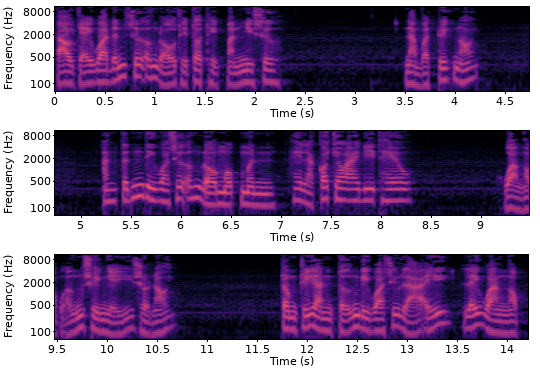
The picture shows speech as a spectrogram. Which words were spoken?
Tàu chạy qua đến xứ ấn độ thì tôi thiệt mạnh như xưa. Nàng bạch tuyết nói, anh tính đi qua xứ ấn độ một mình hay là có cho ai đi theo? Hoàng ngọc ẩn suy nghĩ rồi nói, trong trí anh tưởng đi qua xứ lạ ấy, lấy hoàng ngọc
